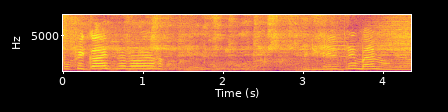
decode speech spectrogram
तो फिर गाइस मेरा डिलीवरी मैन हो गया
